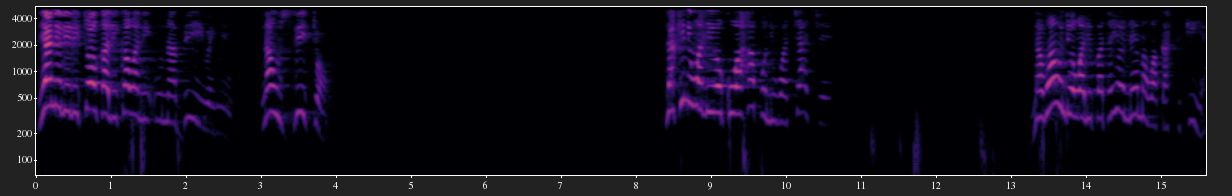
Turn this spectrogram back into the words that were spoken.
Yaani lilitoka likawa ni unabii wenyewe na uzito lakini waliokuwa hapo ni wachache. Na wao ndio walipata hiyo neema wakasikia.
